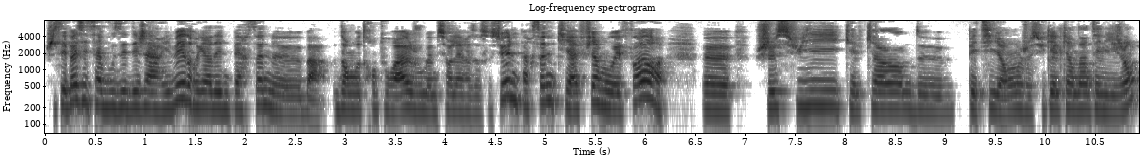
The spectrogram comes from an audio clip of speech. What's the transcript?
Je sais pas si ça vous est déjà arrivé de regarder une personne euh, bah, dans votre entourage ou même sur les réseaux sociaux, une personne qui affirme haut et fort euh, je suis quelqu'un de pétillant, je suis quelqu'un d'intelligent.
